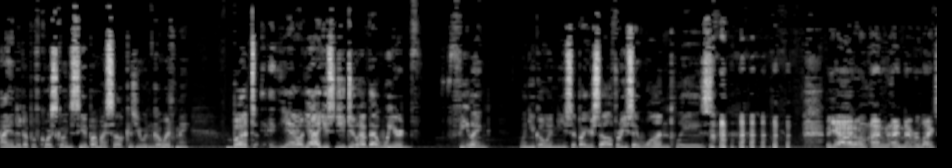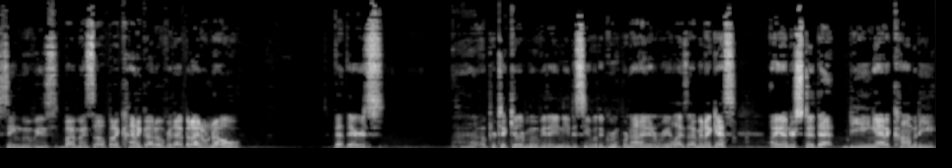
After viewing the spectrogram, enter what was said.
I ended up, of course, going to see it by myself because you wouldn't go with me. But you know, yeah, you you do have that weird feeling when you go in and you sit by yourself, or you say one, please. But yeah, I don't, I don't, I never liked seeing movies by myself, but I kind of got over that. But I don't know that there's a particular movie that you need to see with a group or not. I didn't realize that. I mean, I guess I understood that being at a comedy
